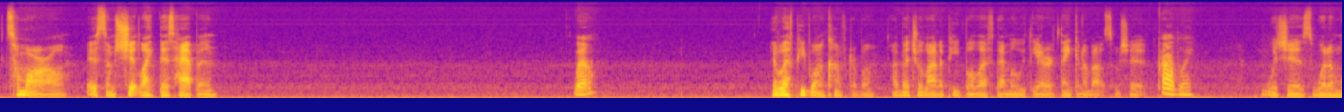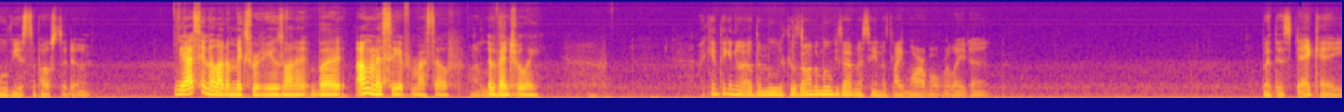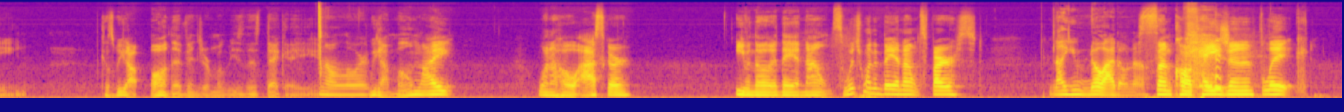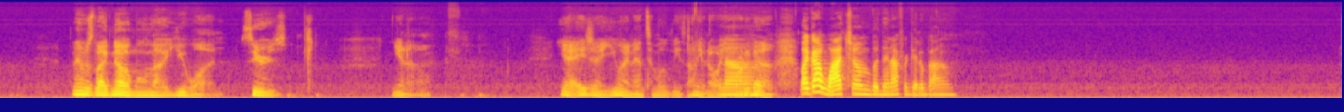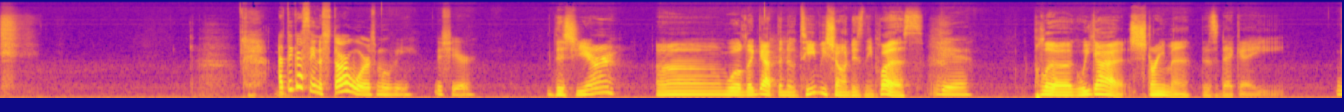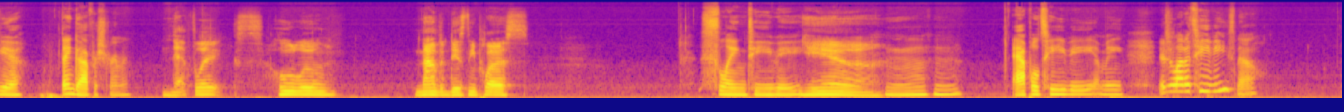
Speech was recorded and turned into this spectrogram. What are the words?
Tomorrow, if some shit like this happen. Well, It left people uncomfortable. I bet you a lot of people left that movie theater thinking about some shit, probably. which is what a movie is supposed to do. Yeah, I've seen a lot of mixed reviews on it, but I'm gonna see it for myself I love it. eventually. I can't think of no other movies because all the movies I've been seeing is like Marvel related. But this decade, because we got all the Avenger movies this decade. Oh Lord. We got Moonlight, won a whole Oscar. Even though they announced, which one did they announce first? Now you know I don't know. Some Caucasian flick. And it was like, no, Moonlight, you won. Seriously. You know. Yeah, Asia, you ain't into movies. I don't even know why you brought it No. up. Like I watch them, but then I forget about them. I think I seen a Star Wars movie this year. This year, um, well, they got the new TV show on Disney Plus. Yeah, Plug, we got streaming this decade. yeah. Thank God for streaming. Netflix, Hulu, now the Disney Plus. Sling TV. Yeah. Mm-hmm. Apple TV. I mean, there's a lot of TVs now.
